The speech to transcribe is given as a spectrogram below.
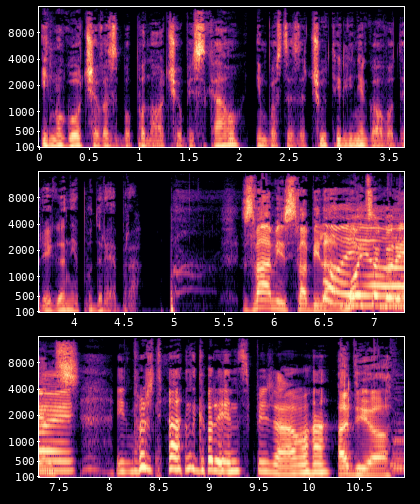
In mogoče vas bo po noči obiskal in boste začutili njegovo dreganje pod rebra. Z vami sva bila Mojca Gorenc, in boštjan Gorenc pižama. adijo.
